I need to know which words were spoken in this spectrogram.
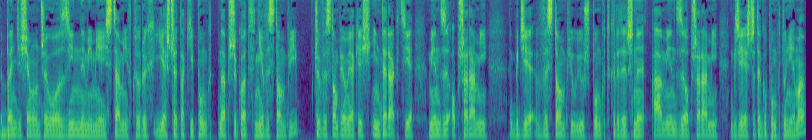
będzie się łączyło z innymi miejscami, w których jeszcze taki punkt na przykład nie wystąpi? Czy wystąpią jakieś interakcje między obszarami, gdzie wystąpił już punkt krytyczny, a między obszarami, gdzie jeszcze tego punktu nie ma?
